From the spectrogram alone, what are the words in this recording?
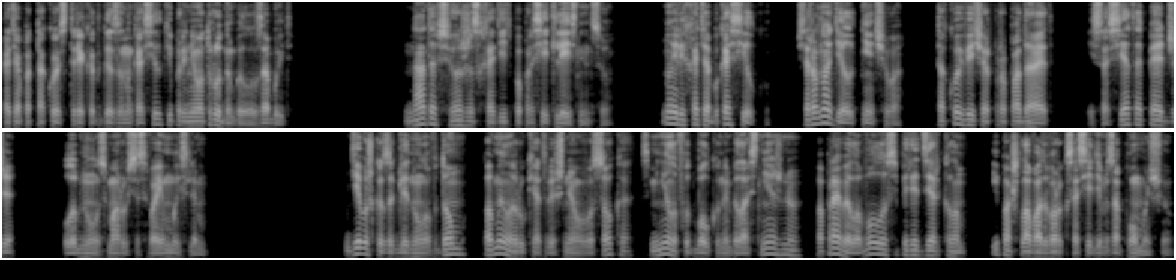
Хотя под такой стрекот газонокосилки при него трудно было забыть. Надо все же сходить попросить лестницу. Ну или хотя бы косилку. Все равно делать нечего. Такой вечер пропадает. И сосед опять же. Улыбнулась Маруся своим мыслям. Девушка заглянула в дом, помыла руки от вишневого сока, сменила футболку на белоснежную, поправила волосы перед зеркалом и пошла во двор к соседям за помощью.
